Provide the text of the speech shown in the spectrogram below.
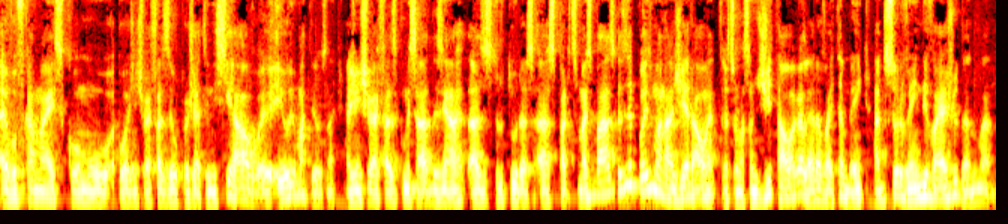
eu vou ficar mais como, pô, a gente vai fazer o projeto inicial, eu, eu e o Matheus, né? A gente vai fazer, começar a desenhar as estruturas, as partes mais básicas, e depois, mano, a geral, é transformação digital, a galera vai também absorvendo e vai ajudando, mano.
